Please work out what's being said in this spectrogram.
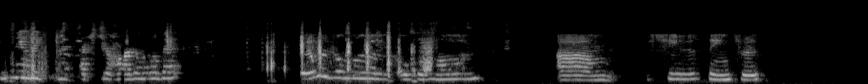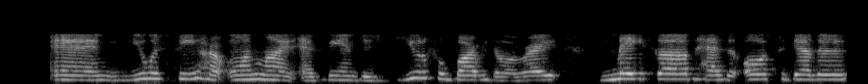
really kind of touched your heart a little bit. There was a woman in Oklahoma. Um, she's a seamstress, and you would see her online as being this beautiful Barbie doll, right? Makeup, has it all together.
